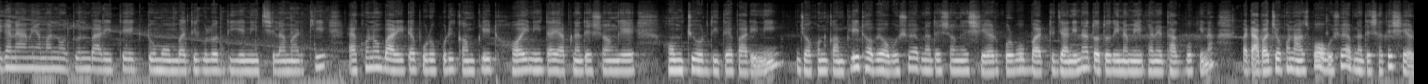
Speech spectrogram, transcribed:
এখানে আমি আমার নতুন বাড়িতে একটু মোমবাতিগুলো দিয়ে নিচ্ছিলাম আর কি। এখনও বাড়িটা পুরোপুরি কমপ্লিট হয়নি, তাই আপনাদের সঙ্গে হোম ট্যুর দিতে পারিনি। যখন কমপ্লিট হবে অবশ্যই আপনাদের সঙ্গে শেয়ার করব, বাট জানি না ততদিন আমি এখানে থাকব কি না বাট আবার যখন আসব অবশ্যই আপনাদের সাথে শেয়ার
